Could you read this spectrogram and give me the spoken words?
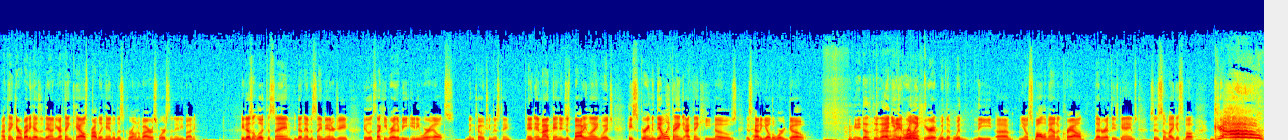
I think everybody has a down year. I think Cal's probably handled this coronavirus worse than anybody. He doesn't look the same. He doesn't have the same energy. He looks like he'd rather be anywhere else than coaching this team. In, Yeah. in my opinion, just body language. He's screaming. The only thing I think he knows is how to yell the word "go." he does do that, and you can really hear it with the, with the uh, you know small amount of crowd that are at these games. As soon as somebody gets the ball, go!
